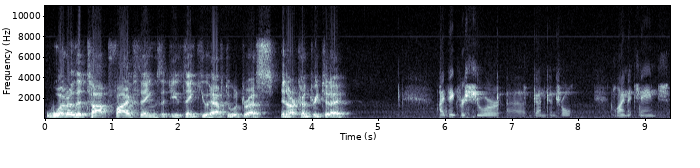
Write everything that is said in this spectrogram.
what are the top five things that you think you have to address in our country today? I think for sure uh, gun control, climate change,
